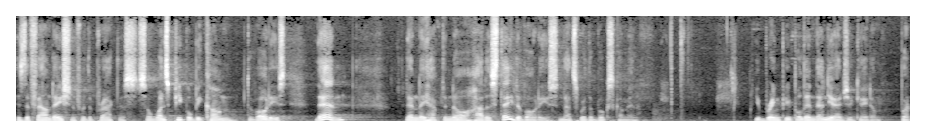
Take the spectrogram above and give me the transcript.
is the foundation for the practice. So once people become devotees, then then they have to know how to stay devotees, and that's where the books come in. You bring people in, then you educate them. But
